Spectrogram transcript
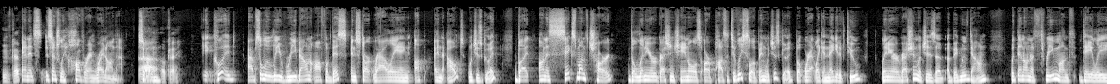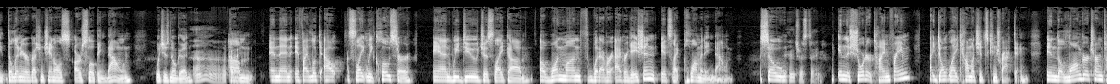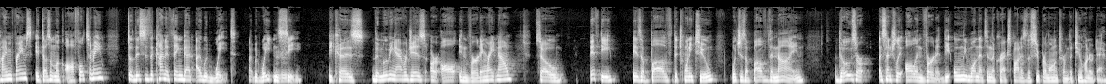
Okay. And it's essentially hovering right on that. So uh, okay. It could absolutely rebound off of this and start rallying up and out, which is good. But on a 6 month chart, the linear regression channels are positively sloping, which is good, but we're at like a negative two linear regression, which is a, a big move down. But then on a three month daily, the linear regression channels are sloping down, which is no good. Oh, okay. Um, and then if I look out slightly closer and we do just like um, a one month, whatever aggregation, it's like plummeting down. So Interesting. in the shorter time frame, I don't like how much it's contracting. In the longer term time frames, it doesn't look awful to me. So this is the kind of thing that I would wait. I would wait and Mhm. see because the moving averages are all inverting right now. So 50 is above the 22, which is above the 9. Those are essentially all inverted. The only one that's in the correct spot is the super long term, the 200 day.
